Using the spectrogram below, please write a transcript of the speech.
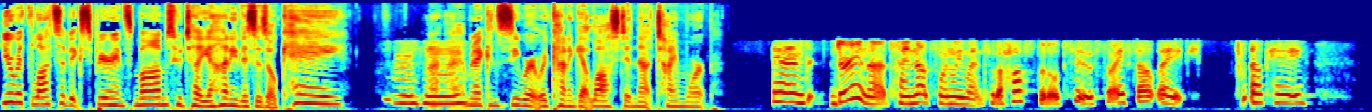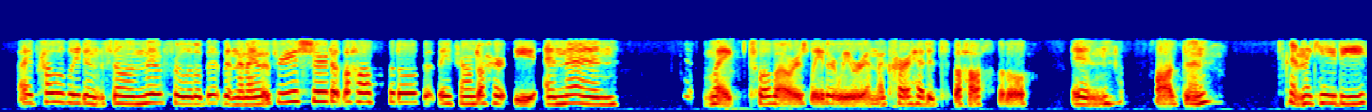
You're with lots of experienced moms who tell you, "Honey, this is okay." Mm-hmm. I, I mean, I can see where it would kind of get lost in that time warp. And during that time, that's when we went to the hospital too. So I felt like, okay, I probably didn't feel him move for a little bit, but then I was reassured at the hospital that they found a heartbeat. And then, like 12 hours later, we were in the car headed to the hospital in Ogden at McKay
